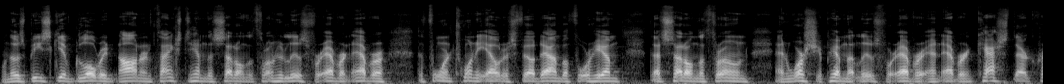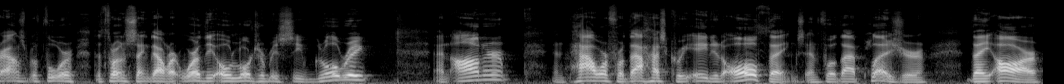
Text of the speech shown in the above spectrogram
When those beasts give glory and honor and thanks to him that sat on the throne who lives forever and ever, the four and twenty elders fell down before him that sat on the throne and worship him that lives forever and ever, and cast their crowns before the throne, saying, Thou art worthy, O Lord, to receive glory and honor and power, for thou hast created all things, and for thy pleasure they are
